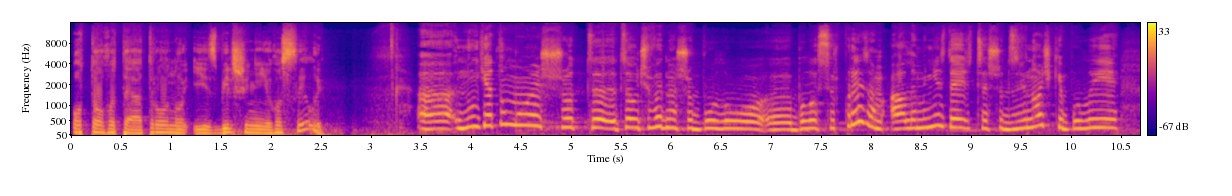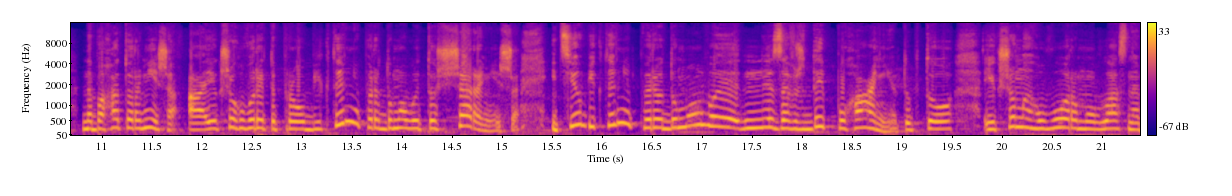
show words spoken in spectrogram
отого театрону і збільшення його сили. Е, ну я думаю, що це, це очевидно, що було е, було сюрпризом, але мені здається, що дзвіночки були набагато раніше. А якщо говорити про об'єктивні передумови, то ще раніше. І ці об'єктивні передумови не завжди погані. Тобто, якщо ми говоримо власне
